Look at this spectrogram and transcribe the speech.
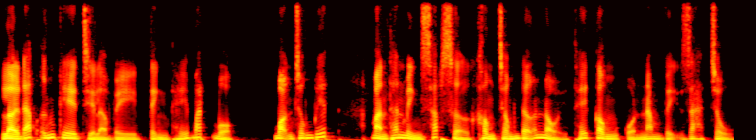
lời đáp ứng kia chỉ là vì tình thế bắt buộc. Bọn chúng biết bản thân mình sắp sửa không chống đỡ nổi thế công của năm vị gia chủ,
